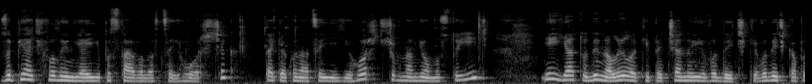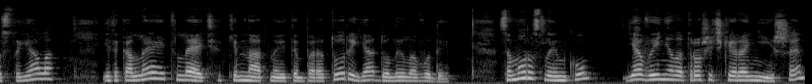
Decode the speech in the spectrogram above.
За 5 хвилин я її поставила в цей горщик, так як вона це її горщик, вона в ньому стоїть. І я туди налила кипяченої водички. Водичка постояла, і така ледь-ледь кімнатної температури я долила води. Саму рослинку я вийняла трошечки раніше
